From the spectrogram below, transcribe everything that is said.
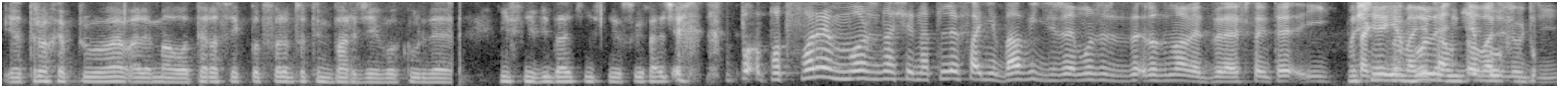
Ja trochę próbowałem, ale mało. Teraz jak potworem to tym bardziej, bo kurde, nic nie widać, nic nie słychać. Po, potworem można się na tyle fajnie bawić, że możesz z, rozmawiać zresztą i, te, i Właśnie tak ja wolę nie, bo- ludzi.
